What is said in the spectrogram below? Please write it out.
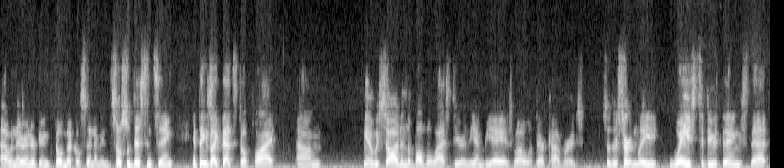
uh, when they were interviewing Phil Mickelson. I mean, social distancing and things like that still apply. Um, you know, we saw it in the bubble last year in the NBA as well with their coverage. So there's certainly ways to do things that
